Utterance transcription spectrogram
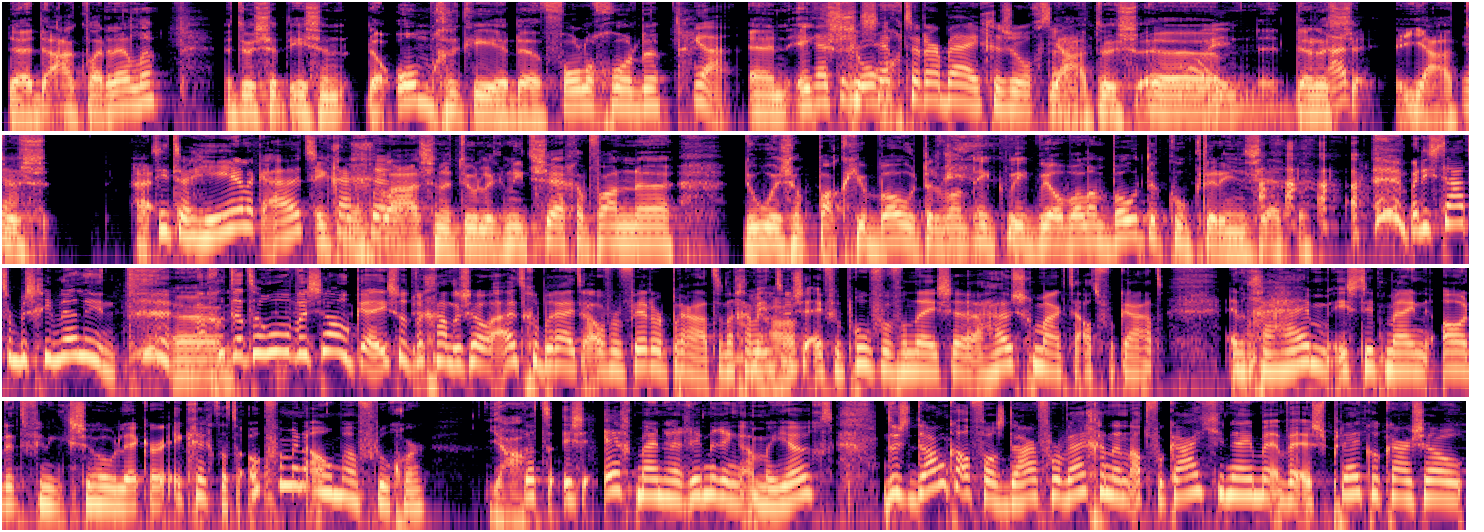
De, de aquarellen. Dus het is een, de omgekeerde volgorde. Ja. En ik hebt de recepten daarbij gezocht. Ja, dus... Mooi. de rece- ja, dus... Het ziet er heerlijk uit. Ik kon krijg, eh, Klaas natuurlijk niet zeggen van... eh, doe eens een pakje boter, want ik, ik wil wel een boterkoek erin zetten. Maar die staat er misschien wel in. maar Ehm, goed, dat horen we zo, Kees. Want we gaan er zo uitgebreid over verder praten. Dan gaan we Ja. intussen even proeven van deze huisgemaakte advocaat. En geheim is dit mijn... Oh, dit vind ik zo lekker. Ik kreeg dat ook van mijn oma vroeger. Ja, Dat is echt mijn herinnering aan mijn jeugd. Dus dank alvast daarvoor. Wij gaan een advocaatje nemen en we spreken elkaar zo.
